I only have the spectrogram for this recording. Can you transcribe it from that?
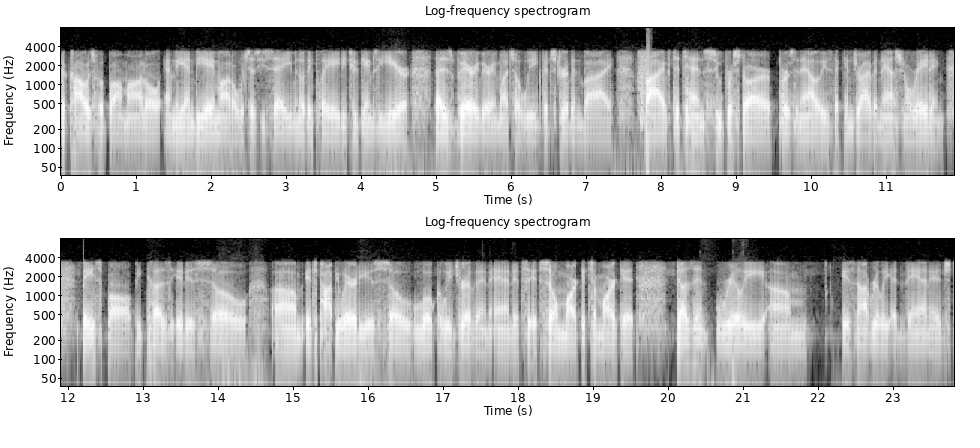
the college football model and the NBA model, which, as you say, even though they play 82 games a year, that is very, very much a league that's driven by five to ten superstar personalities that can drive a national rating. Baseball, because it is so, um, its popularity is so locally driven and it's it's so market to market, doesn't really. Um, is not really advantaged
